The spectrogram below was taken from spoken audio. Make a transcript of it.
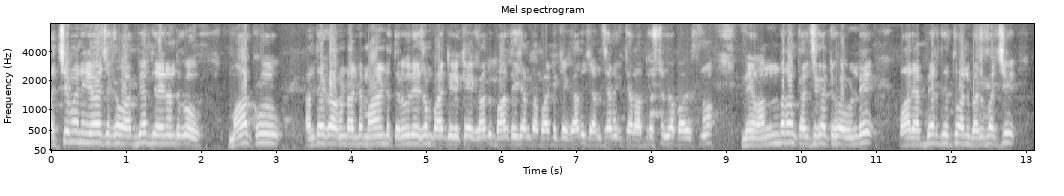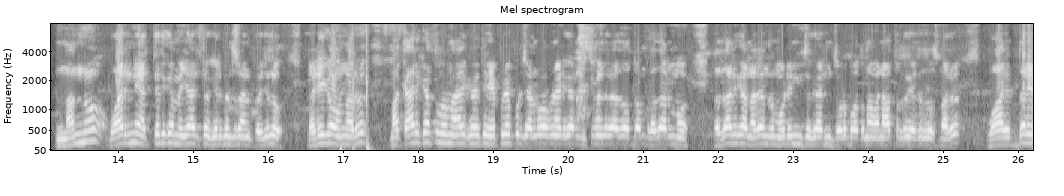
పశ్చిమ నియోజక అభ్యర్థి అయినందుకు మాకు అంతేకాకుండా అంటే మా అంటే తెలుగుదేశం పార్టీకే కాదు భారతీయ జనతా పార్టీకే కాదు జనసేనకి చాలా అదృష్టంగా భావిస్తున్నాం. మేమందరం కలిసికట్టుగా ఉండి వారి అభ్యర్థిత్వాన్ని బలపరిచి నన్ను వారిని అత్యధిక మెజారిటీతో గెలిపించడానికి ప్రజలు రెడీగా ఉన్నారు. మా కార్యకర్తలు నాయకులు అయితే ఎప్పుడెప్పుడు చంద్రబాబు నాయుడు గారిని ముఖ్యమంత్రిగా చూద్దాం ప్రధాని ప్రధానిగా నరేంద్ర మోడీ గారిని చూడబోతున్నామని ఆతృతగా ఎదురు చూస్తున్నారు. వారిద్దరి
